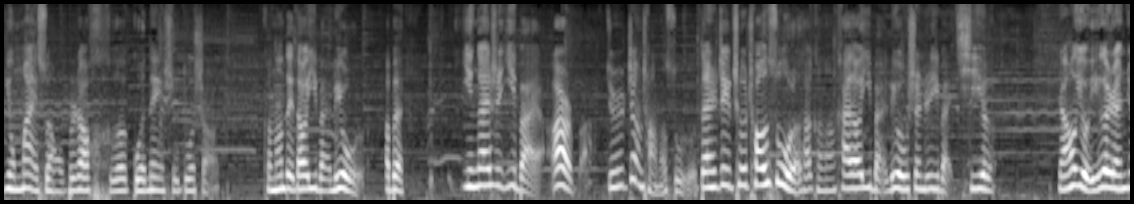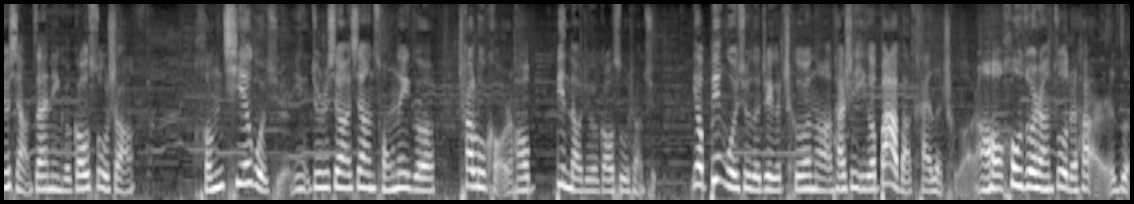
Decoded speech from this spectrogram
用迈算，我不知道和国内是多少，可能得到一百六啊，不，应该是一百二吧。就是正常的速度，但是这车超速了，它可能开到一百六甚至一百七了。然后有一个人就想在那个高速上横切过去，应就是像像从那个岔路口，然后并到这个高速上去。要并过去的这个车呢，它是一个爸爸开的车，然后后座上坐着他儿子，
